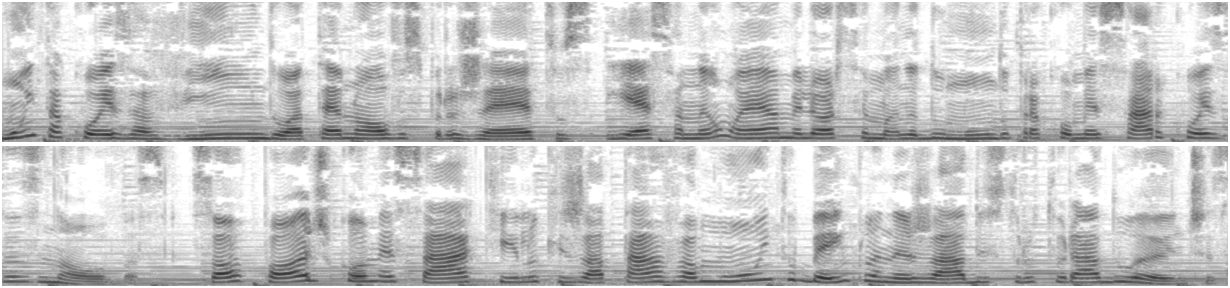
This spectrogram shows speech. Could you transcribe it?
muita coisa vindo, até novos projetos, e essa não é a melhor semana do mundo para começar coisas novas. Só pode começar aquilo que já estava muito bem planejado e estruturado antes.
